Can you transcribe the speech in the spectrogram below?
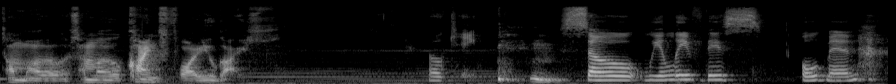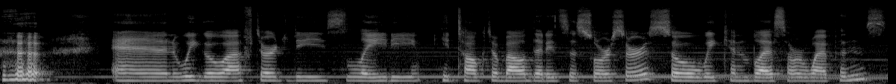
some uh, some uh, coins for you guys. Okay. so we leave this old man and we go after this lady he talked about that it's a sorcerer so we can bless our weapons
